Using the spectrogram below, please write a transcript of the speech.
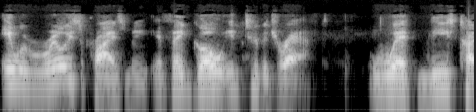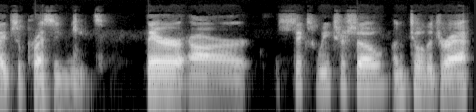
it would really surprise me if they go into the draft with these types of pressing needs. There are six weeks or so until the draft.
